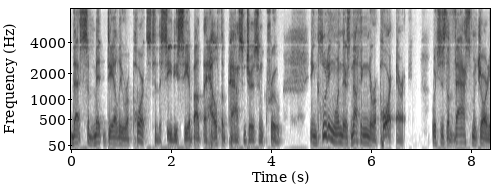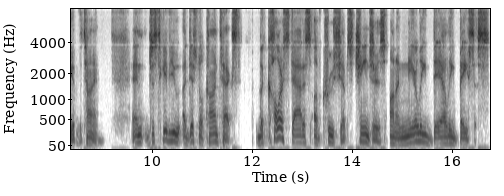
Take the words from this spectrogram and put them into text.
that submit daily reports to the CDC about the health of passengers and crew, including when there's nothing to report, Eric which is the vast majority of the time. And just to give you additional context, the color status of cruise ships changes on a nearly daily basis.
